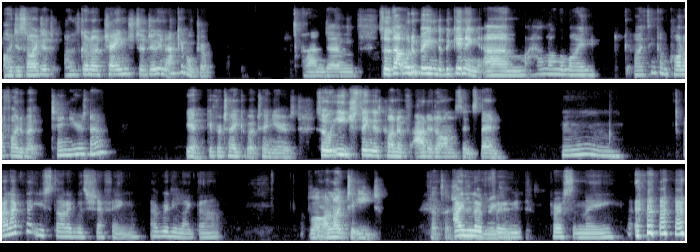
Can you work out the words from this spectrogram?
I decided I was going to change to doing acupuncture. And um, so that would have been the beginning. Um, how long am I I think I'm qualified about 10 years now. Yeah, give or take about 10 years. So each thing is kind of added on since then. Mm. I like that you started with chefing. I really like that. Well, yeah. I like to eat. That's actually I love food personally. I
